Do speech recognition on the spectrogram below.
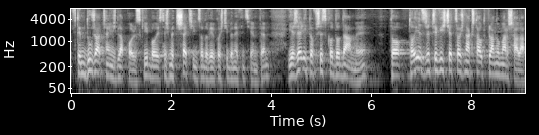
w tym duża część dla Polski, bo jesteśmy trzecim co do wielkości beneficjentem. Jeżeli to wszystko dodamy, to to jest rzeczywiście coś na kształt planu Marszala.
